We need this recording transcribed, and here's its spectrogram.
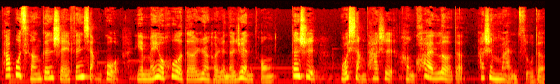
他不曾跟谁分享过，也没有获得任何人的认同，但是我想他是很快乐的，他是满足的。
